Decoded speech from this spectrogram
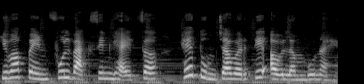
किंवा पेनफुल वॅक्सिन घ्यायचं हे तुमच्यावरती अवलंबून आहे.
